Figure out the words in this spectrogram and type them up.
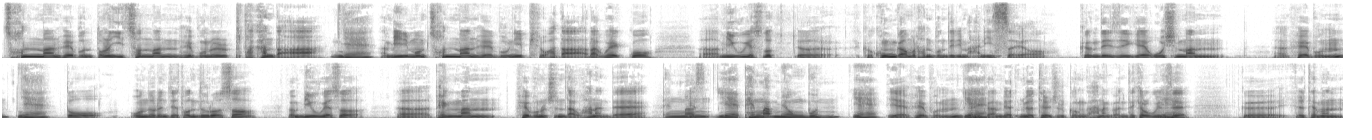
천만 회분 또는 이천만 회분을 부탁한다. 예. 미니멈 천만 회분이 필요하다라고 했고 어, 미국에서도 어, 그 공감을 한 분들이 많이 있어요. 그런데 이제 이게 오십만 회분 예. 또 오늘은 이제 돈 들어서 그 미국에서 어 100만 회분을 준다고 하는데 100만 예, 100만 명분. 예. 예, 회분. 예. 그러니까 몇 몇 회를 줄 건가 하는 건데 결국 예. 이제 그 이를테면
